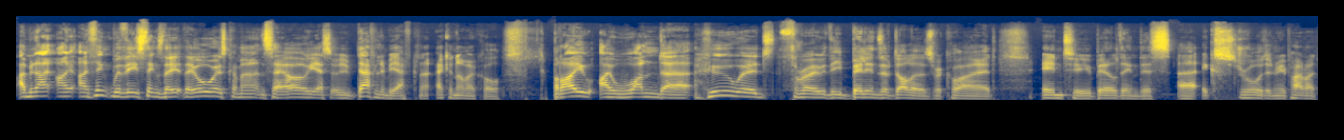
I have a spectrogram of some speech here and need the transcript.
I mean, I, I, I think with these things, they they always come out and say, oh yes, it would definitely be economical. But I I wonder who would throw the billions of dollars required into building this uh, extraordinary pipeline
